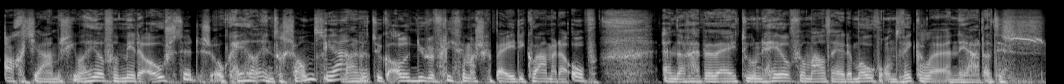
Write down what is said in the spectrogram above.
acht jaar misschien wel heel veel Midden-Oosten. Dus ook heel interessant. Ja. Maar natuurlijk alle nieuwe vliegtuigmaatschappijen die kwamen daarop. En daar hebben wij toen heel veel maaltijden mogen ontwikkelen. En ja, dat is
